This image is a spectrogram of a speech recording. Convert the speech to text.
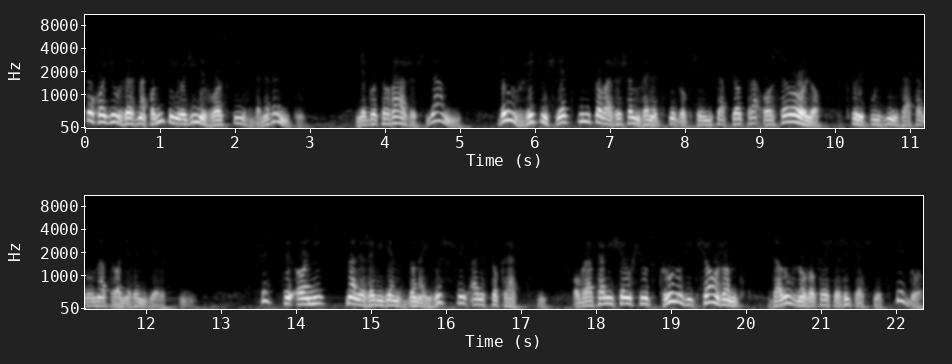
pochodził ze znakomitej rodziny włoskiej z Beneventu. Jego towarzysz Jan był w życiu świeckim towarzyszem weneckiego księcia Piotra Orseolo, który później zasiadł na tronie węgierskim. Wszyscy oni należeli więc do najwyższej arystokracji, obracali się wśród królów i książąt zarówno w okresie życia świeckiego,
